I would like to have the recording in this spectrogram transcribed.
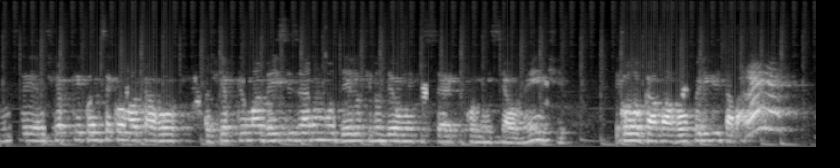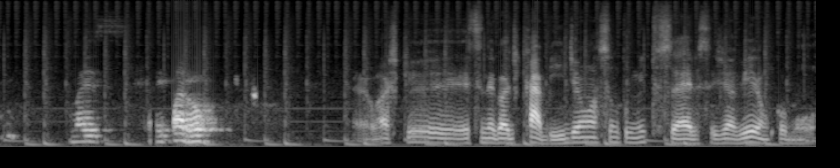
Não sei, acho que é porque quando você coloca a roupa. Acho que é porque uma vez fizeram um modelo que não deu muito certo comercialmente. Você colocava a roupa e ele gritava. "Arara!" Mas aí parou. Eu acho que esse negócio de cabide é um assunto muito sério. Vocês já viram como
